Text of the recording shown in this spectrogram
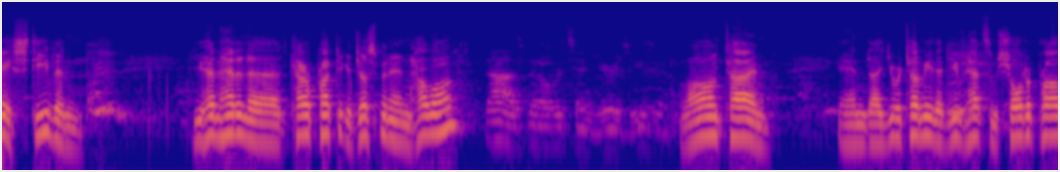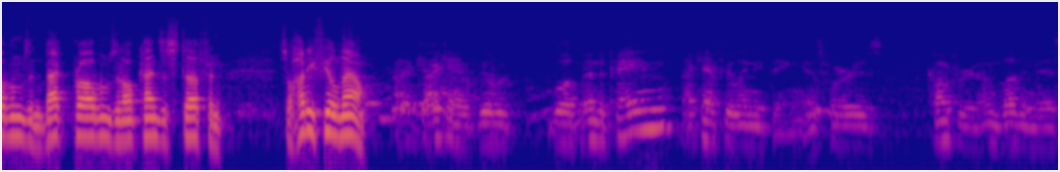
Hey, Stephen, you hadn't had a chiropractic adjustment in how long? Nah, it's been over ten years, easy. Long time. And uh, you were telling me that you've had some shoulder problems and back problems and all kinds of stuff. And so, how do you feel now? I, I can't feel it. Well, in the pain, I can't feel anything. As far as comfort, I'm loving this.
